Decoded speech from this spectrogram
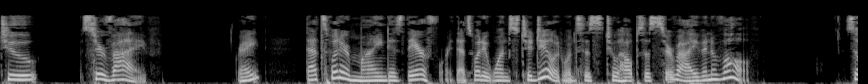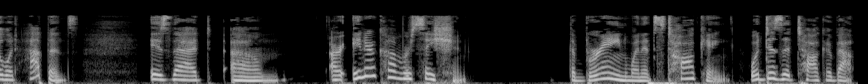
to survive, right? That's what our mind is there for. That's what it wants to do. It wants us to help us survive and evolve. So what happens is that um, our inner conversation, the brain when it's talking, what does it talk about?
